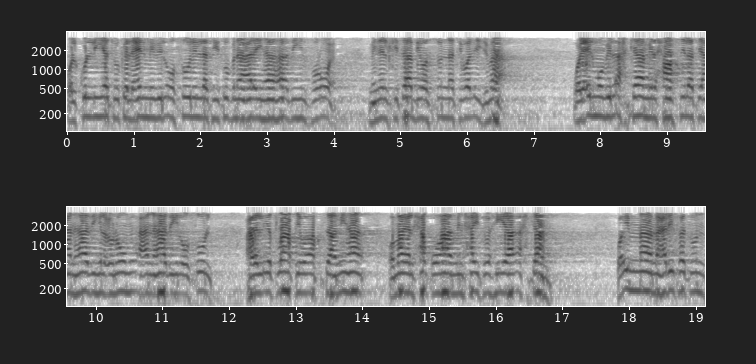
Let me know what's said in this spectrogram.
والكلية كالعلم بالأصول التي تبنى عليها هذه الفروع من الكتاب والسنة والإجماع. والعلم بالأحكام الحاصلة عن هذه العلوم عن هذه الأصول على الإطلاق وأقسامها وما يلحقها من حيث هي أحكام. وإما معرفة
